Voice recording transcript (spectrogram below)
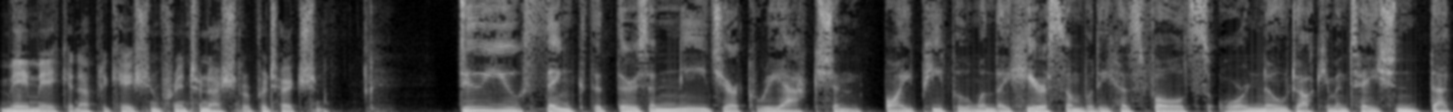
may make an application for international protection. Do you think that there's a knee jerk reaction by people when they hear somebody has false or no documentation that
